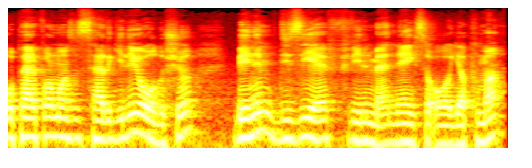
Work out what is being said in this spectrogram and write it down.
o performansı sergiliyor oluşu benim diziye, filme, neyse o yapıma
